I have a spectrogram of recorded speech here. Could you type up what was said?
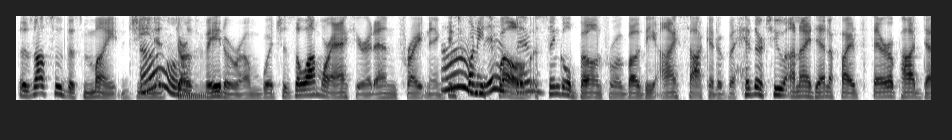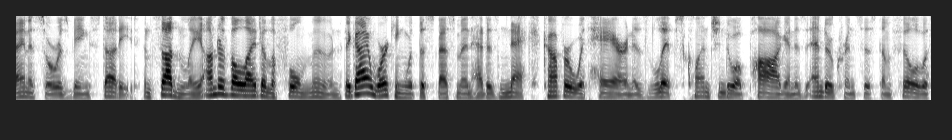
There's also this mite, genus Oh. Darth Vaderum, which is a lot more accurate and frightening. In Oh, yeah, 2012, fair- a single bone from above the eye socket of a hitherto unidentified theropod dinosaur was being studied. And suddenly, under the light of the full moon, the guy working with the specimen had his neck covered with hair and his lips clench into a pog and his endocrine system fill with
